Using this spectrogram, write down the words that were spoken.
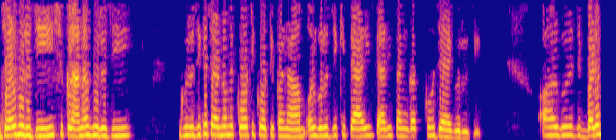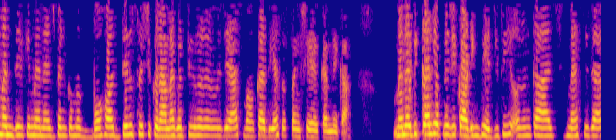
जय गुरु जी शुक्राना गुरु जी गुरु जी के चरणों में कोटि कोटि प्रणाम और गुरु जी की प्यारी प्यारी संगत को जय गुरु जी और गुरु जी बड़े मंदिर के मैनेजमेंट को मैं बहुत दिल से शुक्राना करती हूँ, उन्होंने मुझे आज मौका दिया सत्संग शेयर करने का। मैंने अभी कल ही अपनी रिकॉर्डिंग भेजी थी और उनका आज मैसेज आया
